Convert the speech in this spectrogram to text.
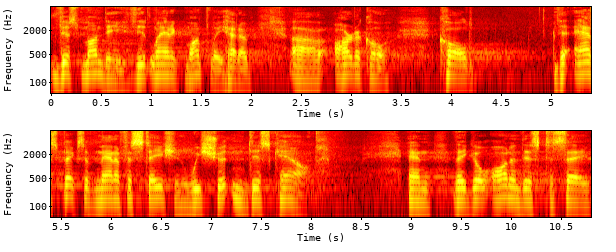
This Monday, the Atlantic Monthly had an uh, article called The Aspects of Manifestation We Shouldn't Discount. And they go on in this to say,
